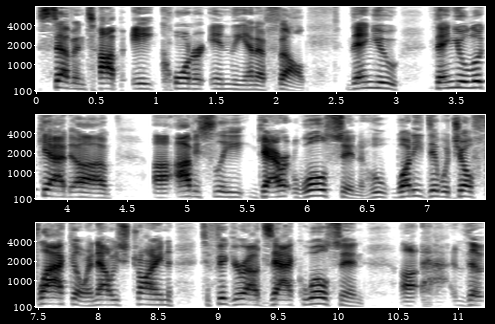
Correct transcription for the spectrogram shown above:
7 top 8 corner in the NFL then you then you look at uh, uh, obviously, Garrett Wilson, who what he did with Joe Flacco, and now he's trying to figure out Zach Wilson. Uh, the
